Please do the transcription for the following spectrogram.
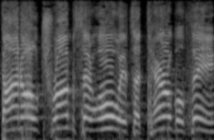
Donald Trump said, oh, it's a terrible thing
